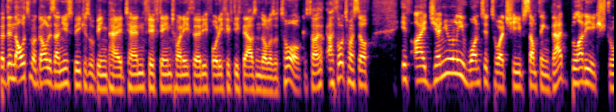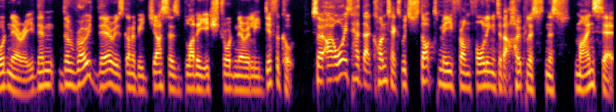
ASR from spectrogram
but then the ultimate goal is I knew speakers were being paid 10, 15, 20, 30, 40, 50,000 dollars a talk. So I, I thought to myself, if I genuinely wanted to achieve something that bloody extraordinary, then the road there is going to be just as bloody extraordinarily difficult. So I always had that context, which stopped me from falling into that hopelessness mindset.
